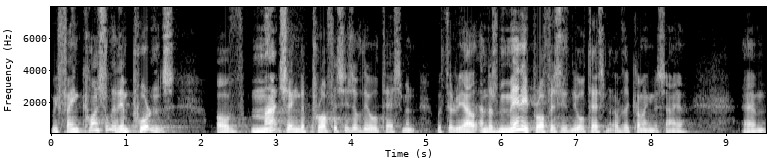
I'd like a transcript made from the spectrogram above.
We find constantly the importance of matching the prophecies of the Old Testament with the reality. And there's many prophecies in the Old Testament of the coming Messiah, um,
